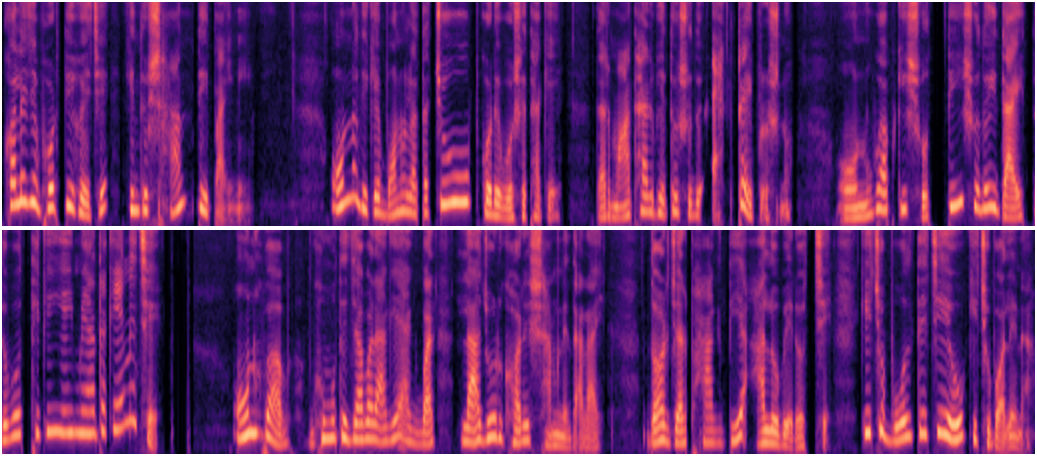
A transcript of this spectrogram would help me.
কলেজে ভর্তি হয়েছে, কিন্তু শান্তি পায়নি। অন্যদিকে বনলতা চুপ করে বসে থাকে। তার মাথার ভেতর শুধু একটাই প্রশ্ন, অনুভব কি সত্যিই শুধুই দায়িত্ববোধ থেকেই এই মেয়াটাকে এনেছে? অনুভব ঘুমোতে যাবার আগে একবার লাজুর ঘরের সামনে দাঁড়ায়। দরজার ফাঁক দিয়ে আলো বেরোচ্ছে। কিছু বলতে চেয়েও কিছু বলে না।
